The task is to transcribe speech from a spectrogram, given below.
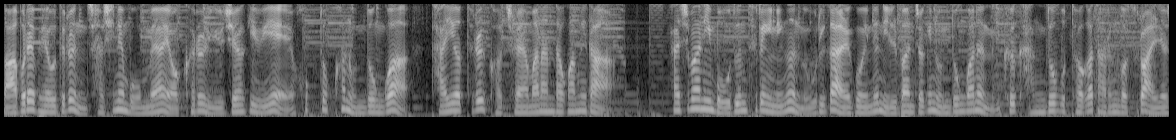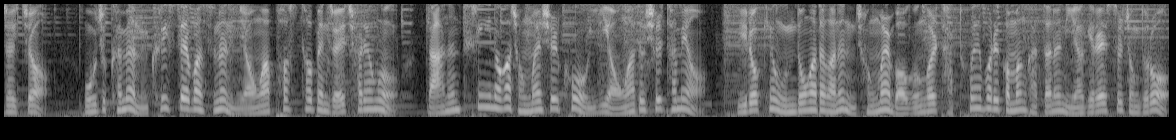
마블의 배우들은 자신의 몸매와 역할을 유지하기 위해 혹독한 운동과 다이어트를 거쳐야만 한다고 합니다. 하지만 이 모든 트레이닝은 우리가 알고 있는 일반적인 운동과는 그 강도부터가 다른 것으로 알려져 있죠. 오죽하면 크리스 에반스는 영화 퍼스트 어벤져의 촬영 후 나는 트레이너가 정말 싫고 이 영화도 싫다며 이렇게 운동하다가는 정말 먹은 걸 다 토해버릴 것만 같다는 이야기를 했을 정도로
